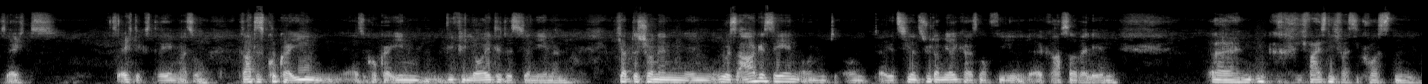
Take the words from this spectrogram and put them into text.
ist echt, ist echt extrem. Also gerade das Kokain, also Kokain, wie viele Leute das hier nehmen. Ich habe das schon in den USA gesehen und, und jetzt hier in Südamerika ist noch viel äh, krasser, weil eben, äh, ich weiß nicht, was die kosten.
